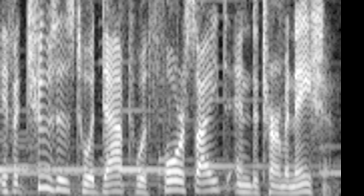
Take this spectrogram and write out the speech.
if it chooses to adapt with foresight and determination.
